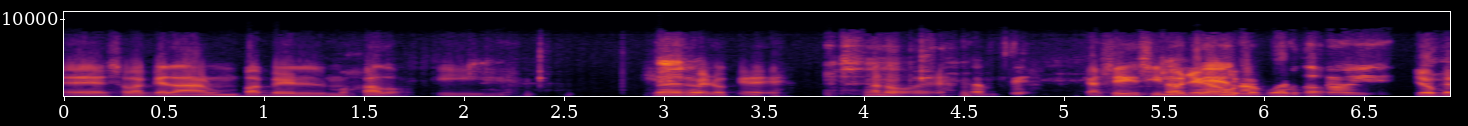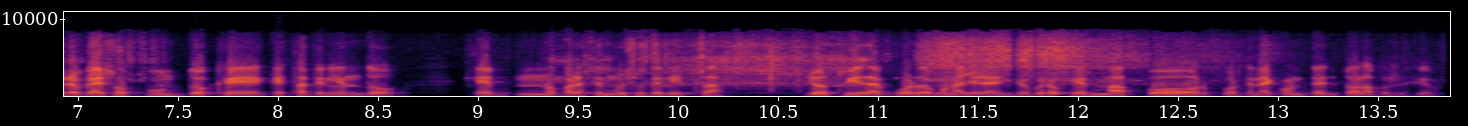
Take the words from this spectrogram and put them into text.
eh, se va a quedar en un papel mojado. Y, y Pero- espero que, claro, eh, También- que así, si no llega a un acuerdo, y- yo creo que esos puntos que, que está teniendo, que no parecen muy socialistas, yo estoy de acuerdo con Ayeren. Yo creo que es más por, por tener contento a la oposición.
